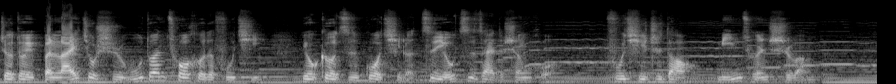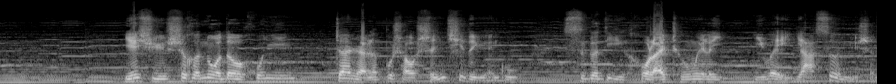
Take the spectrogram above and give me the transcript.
这对本来就是无端撮合的夫妻，又各自过起了自由自在的生活。夫妻之道，名存实亡。也许是和诺豆婚姻沾染了不少神气的缘故，斯格蒂后来成为了一位亚瑟女神，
